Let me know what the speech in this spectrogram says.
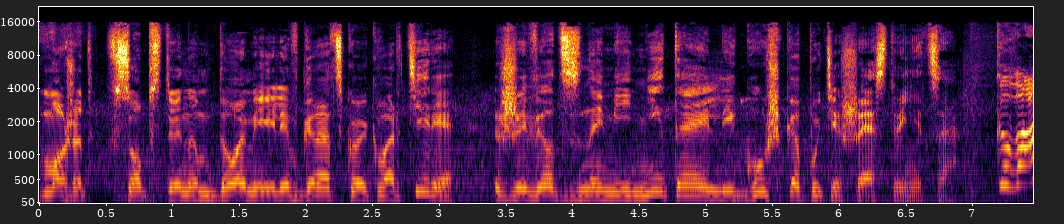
может в собственном доме или в городской квартире живет знаменитая лягушка-путешественница. Ква,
